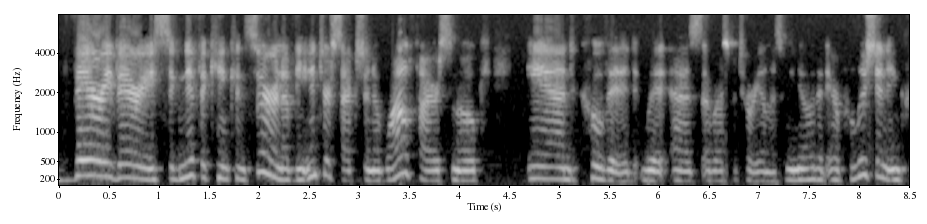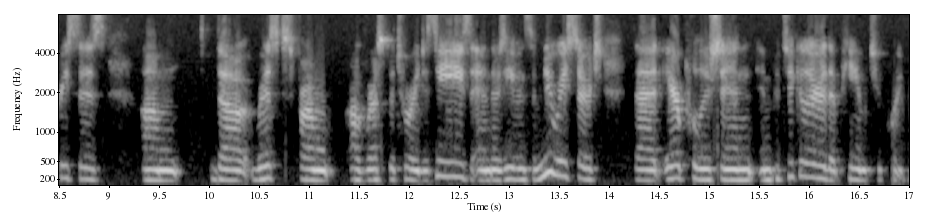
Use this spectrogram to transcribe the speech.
very, very significant concern of the intersection of wildfire smoke and COVID with, as a respiratory illness. We know that air pollution increases um, the risks from of respiratory disease, and there's even some new research that air pollution, in particular the PM 2.5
